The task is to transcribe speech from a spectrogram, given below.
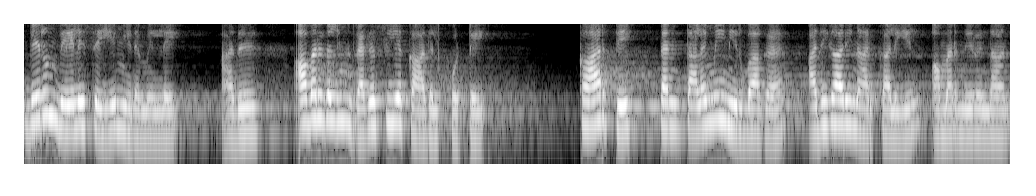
வெறும் வேலை செய்யும் இடமில்லை. அது அவர்களின் ரகசிய காதல் கோட்டை. கார்த்திக் தன் தலைமை நிர்வாக அதிகாரி நாற்காலியில் அமர்ந்திருந்தான்.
